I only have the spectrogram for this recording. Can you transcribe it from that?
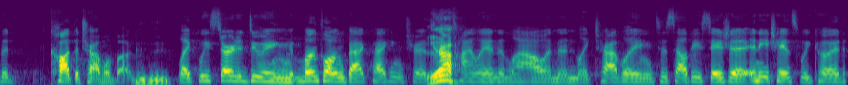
the caught the travel bug. Mm-hmm. Like we started doing month long backpacking trips Yeah. to Thailand and Laos, and then like traveling to Southeast Asia any chance we could.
